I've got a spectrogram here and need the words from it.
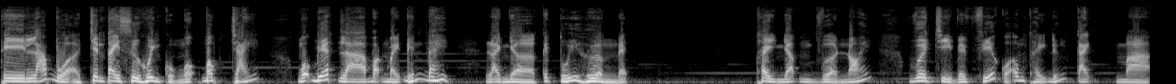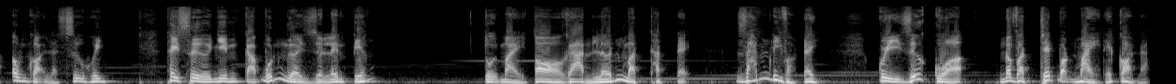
thì lá bùa ở trên tay sư huynh của Ngộ bốc cháy. Ngộ biết là bọn mày đến đây là nhờ cái túi hương đấy. Thầy Nhậm vừa nói, vừa chỉ về phía của ông thầy đứng cạnh mà ông gọi là sư huynh. Thầy Sử nhìn cả bốn người rồi lên tiếng. Tụi mày to gan lớn mật thật đấy, dám đi vào đây. Quỷ giữ của nó vật chết bọn mày đấy còn ạ.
